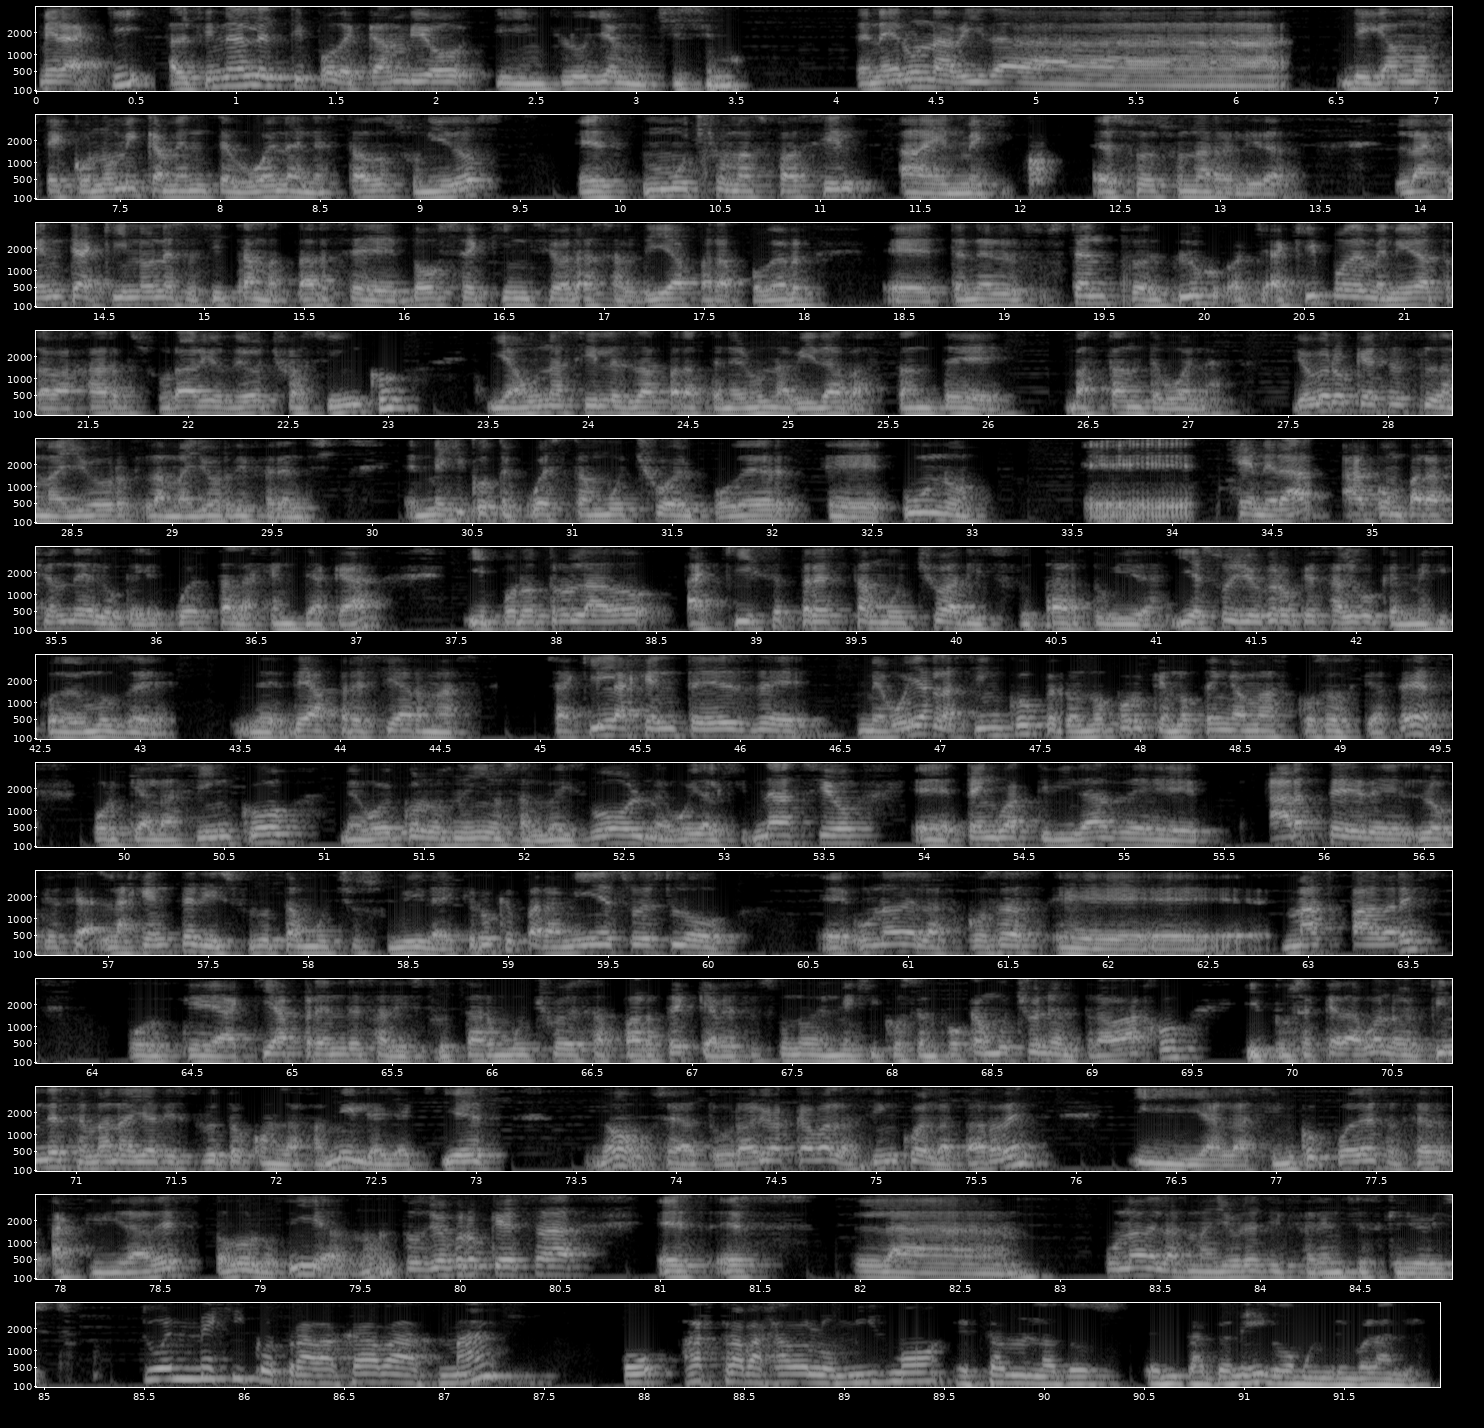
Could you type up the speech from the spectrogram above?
Mira, aquí al final el tipo de cambio influye muchísimo. Tener una vida, digamos, económicamente buena en Estados Unidos es mucho más fácil a en México. Eso es una realidad. La gente aquí no necesita matarse 12, 15 horas al día para poder eh, tener el sustento, el flujo. Aquí, pueden venir a trabajar su horario de 8 a 5 y aún así les da para tener una vida bastante, bastante buena. Yo creo que esa es la mayor, la mayor diferencia. En México te cuesta mucho el poder, eh, uno, eh, generar a comparación de lo que le cuesta a la gente acá. Y por otro lado, aquí se presta mucho a disfrutar tu vida. Y eso yo creo que es algo que en México debemos de, de, apreciar más. Aquí la gente es de, me voy a las 5, pero no porque no tenga más cosas que hacer, porque a las 5 me voy con los niños al béisbol, me voy al gimnasio, eh, tengo actividad de arte, de lo que sea, la gente disfruta mucho su vida y creo que para mí eso es lo, eh, una de las cosas eh, más padres porque aquí aprendes a disfrutar mucho esa parte que a veces uno en México se enfoca mucho en el trabajo y pues se queda, bueno, el fin de semana ya disfruto con la familia y aquí es, no, o sea, tu horario acaba a las 5 de la tarde y a las 5 puedes hacer actividades todos los días, ¿no? Entonces yo creo que esa es, es la, una de las mayores diferencias que yo he visto. ¿Tú en México trabajabas más o has trabajado lo mismo estando en las dos, tanto en México como en Gringolandia?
